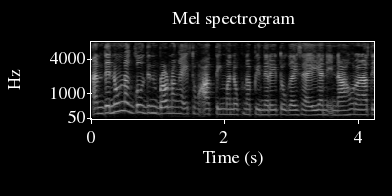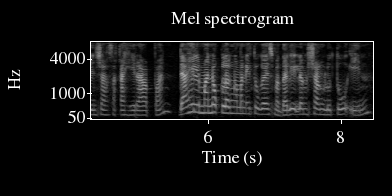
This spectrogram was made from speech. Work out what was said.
And then, nung nag-golden brown na nga itong ating manok na pinirito guys, ay ayan, inahon na natin siya sa kahirapan. Dahil manok lang naman ito guys, madali lang siyang lutuin.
